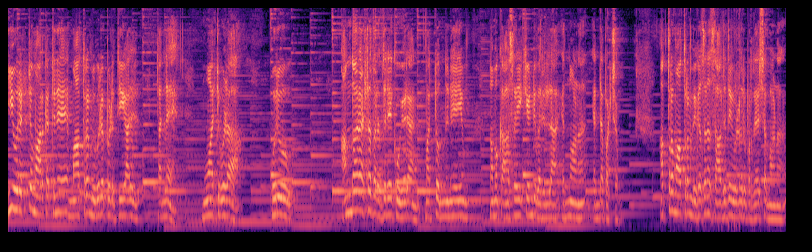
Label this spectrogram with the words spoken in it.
ഈ ഒരൊറ്റ മാർക്കറ്റിനെ മാത്രം വിപുലപ്പെടുത്തിയാൽ തന്നെ മൂവാറ്റുപുഴ ഒരു അന്താരാഷ്ട്ര തലത്തിലേക്ക് ഉയരാൻ മറ്റൊന്നിനെയും നമുക്ക് ആശ്രയിക്കേണ്ടി വരില്ല എന്നാണ് എന്റെ പക്ഷം. അത്രമാത്രം വികസന സാധ്യതയുള്ള ഒരു പ്രദേശമാണ്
